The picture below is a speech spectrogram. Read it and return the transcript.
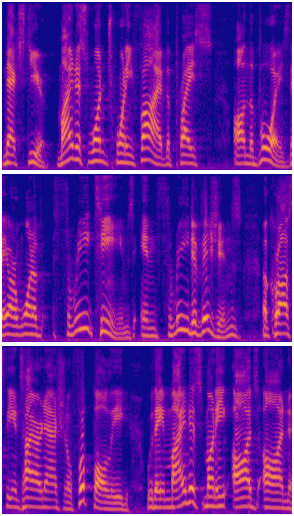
next year. Minus 125, the price on the boys. They are one of three teams in three divisions across the entire National Football League with a minus money odds on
